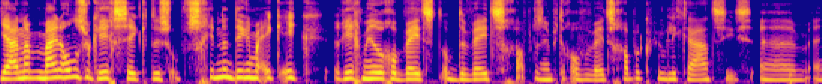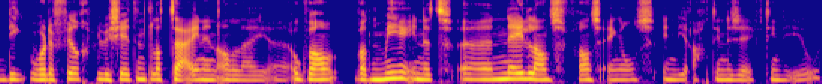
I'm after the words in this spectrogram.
Ja, nou, mijn onderzoek richt zich dus op verschillende dingen, maar ik, ik richt me heel erg op, op de wetenschap. Dus dan heb je toch over wetenschappelijke publicaties. Um, en die worden veel gepubliceerd in het Latijn en allerlei, uh, ook wel wat meer in het uh, Nederlands, Frans, Engels in die 18e, 17e eeuw.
